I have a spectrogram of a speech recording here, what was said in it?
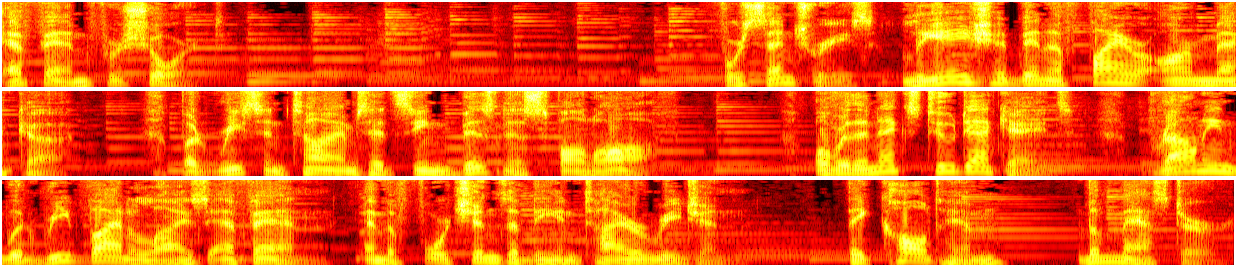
FN for short. For centuries, Liège had been a firearm mecca, but recent times had seen business fall off. Over the next two decades, Browning would revitalize FN and the fortunes of the entire region. They called him the Master.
